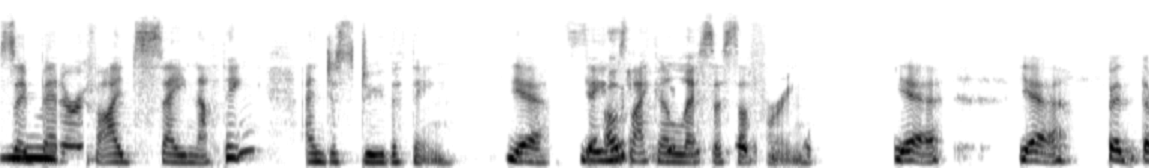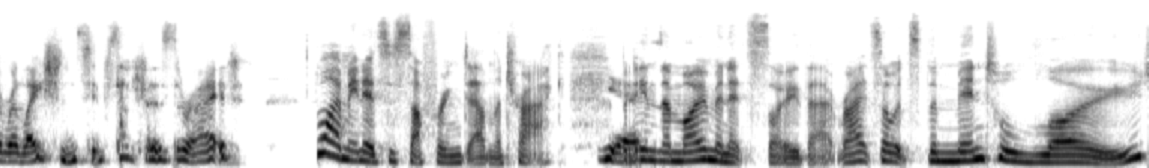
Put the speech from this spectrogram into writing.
So mm. better if I'd say nothing and just do the thing. Yeah. Seems yeah. like a lesser suffering. Yeah. Yeah. But the relationship suffers, right? Well, I mean, it's a suffering down the track. Yes. But in the moment, it's so that, right? So it's the mental load,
